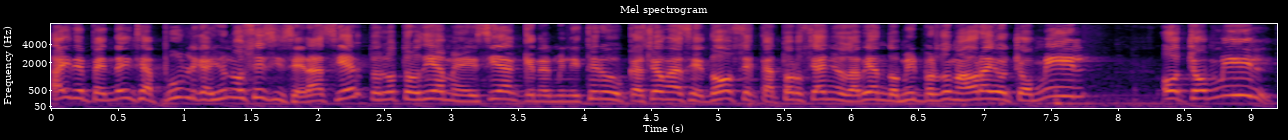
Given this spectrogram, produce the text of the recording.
Hay dependencia pública, yo no sé si será cierto. El otro día me decían que en el Ministerio de Educación hace 12, 14 años habían 2 mil personas, ahora hay 8 mil. 8 mil.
